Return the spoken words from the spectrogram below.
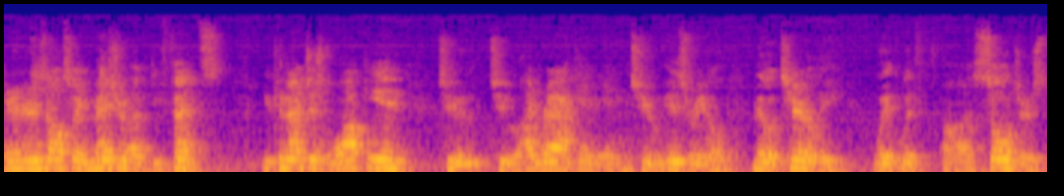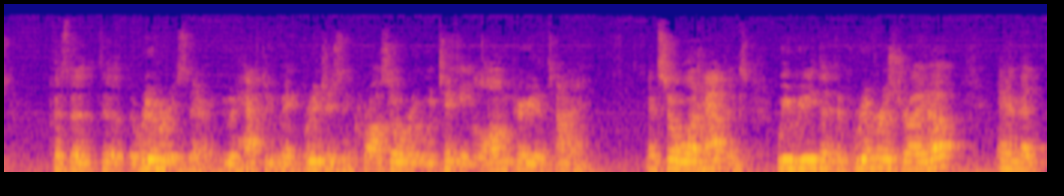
and it is also a measure of defense. You cannot just walk in to, to Iraq and, and to Israel militarily with, with uh, soldiers because the, the, the river is there. You would have to make bridges and cross over. It would take a long period of time. And so what happens? We read that the river is dried up and that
